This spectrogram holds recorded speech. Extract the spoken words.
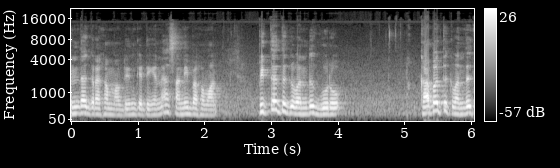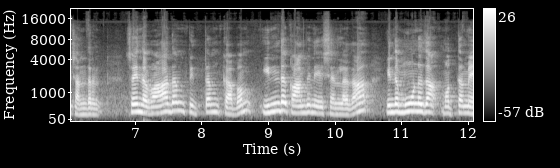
எந்த கிரகம் அப்படின்னு கேட்டிங்கன்னா சனி பகவான். பித்தத்துக்கு வந்து குரு கபத்துக்கு வந்து சந்திரன். ஸோ இந்த வாதம் பித்தம் கபம் இந்த காம்பினேஷனில் தான் இந்த மூணு தான் மொத்தமே.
